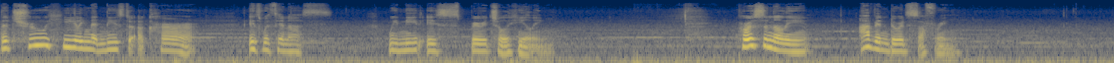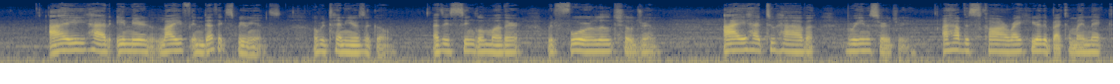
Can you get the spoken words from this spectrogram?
the true healing that needs to occur is within us. We need a spiritual healing. Personally, I've endured suffering. I had a near life and death experience over 10 years ago as a single mother with four little children. I had to have brain surgery. I have the scar right here at the back of my neck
